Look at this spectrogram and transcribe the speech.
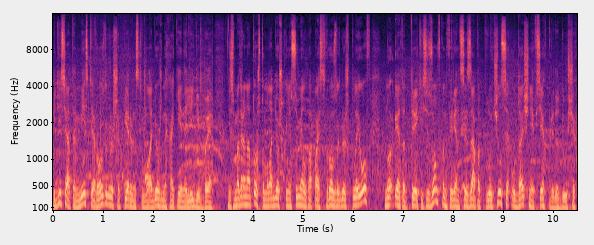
и десятом месте розыгрыша первенства молодежной хоккейной лиги «Б». Несмотря на то, что молодежка не сумела попасть в розыгрыш плей-офф, но этот третий сезон в конференции «Запад» получился удачнее всех предыдущих.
